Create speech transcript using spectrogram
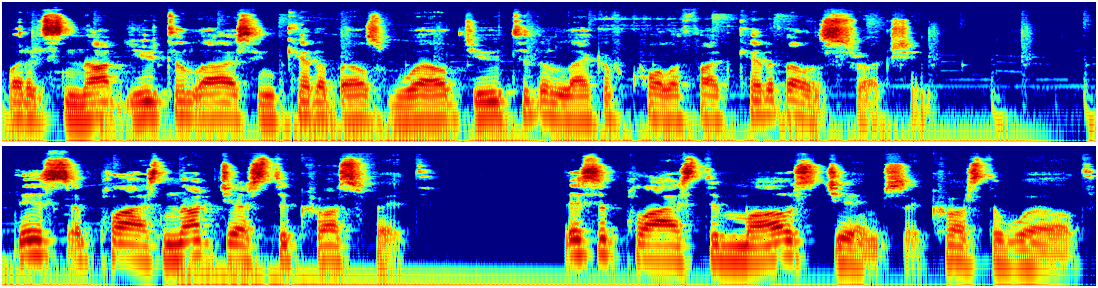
but it's not utilizing kettlebells well due to the lack of qualified kettlebell instruction. This applies not just to CrossFit. This applies to most gyms across the world.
